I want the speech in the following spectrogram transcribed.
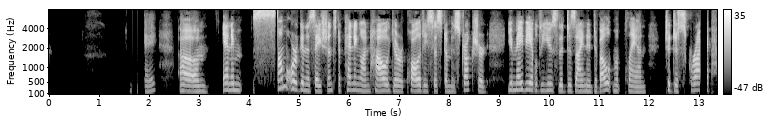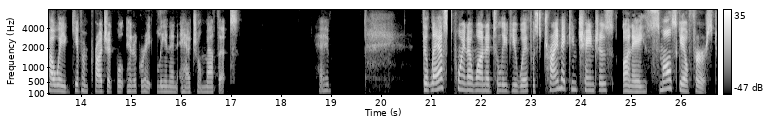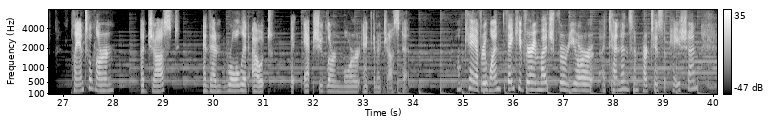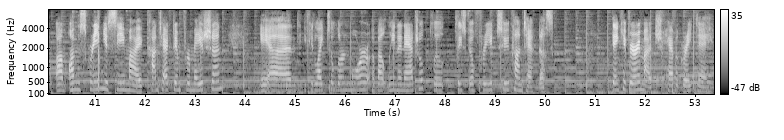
Okay. Um, and in some organizations, depending on how your quality system is structured, you may be able to use the design and development plan to describe how a given project will integrate lean and agile methods. Okay. The last point I wanted to leave you with was try making changes on a small scale first. Plan to learn, adjust, and then roll it out as you learn more and can adjust it. Okay, everyone, thank you very much for your attendance and participation. Um, on the screen, you see my contact information. And if you'd like to learn more about Lean and Agile, pl please feel free to contact us. Thank you very much. Have a great day.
